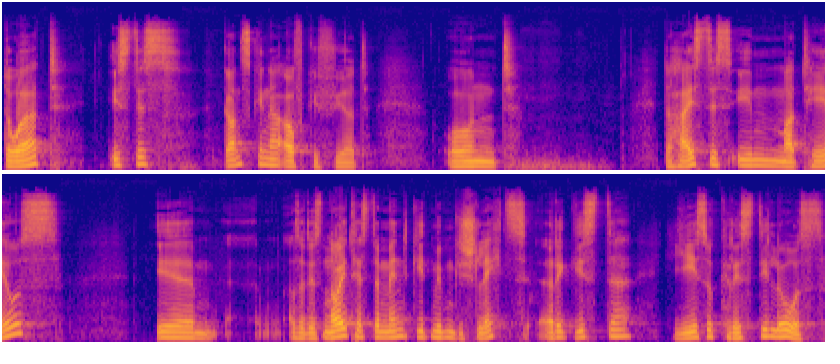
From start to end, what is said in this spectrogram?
dort ist es ganz genau aufgeführt. Und da heißt es im Matthäus, also das Neue Testament geht mit dem Geschlechtsregister Jesu Christi los.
